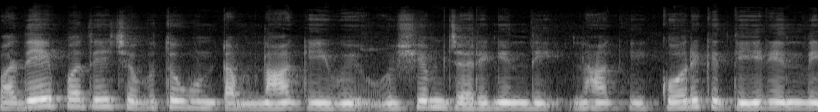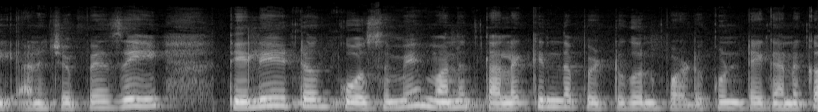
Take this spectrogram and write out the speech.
పదే పదే చెబుతూ ఉంటాం నాకు ఈ వి- విషయం జరిగింది నాకు ఈ కోరిక తీరింది అని చెప్పేసి తెలియటం కోసమే మనం తల కింద పెట్టుకొని పడుకుంటే కనుక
